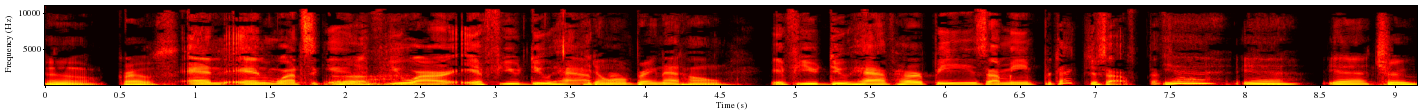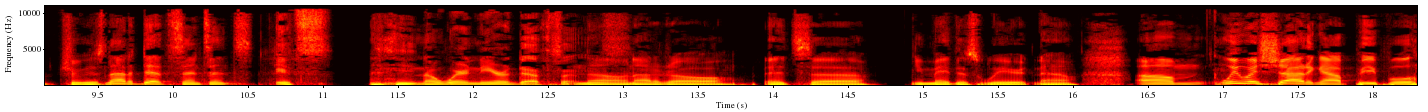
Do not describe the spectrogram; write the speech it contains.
oh gross And and once again, Ugh. if you are if you do have you don't want to bring that home if you do have herpes, I mean, protect yourself. That's all. yeah yeah yeah true true it's not a death sentence It's nowhere near a death sentence. no not at all it's uh you made this weird now. Um, we were shouting out people. we're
